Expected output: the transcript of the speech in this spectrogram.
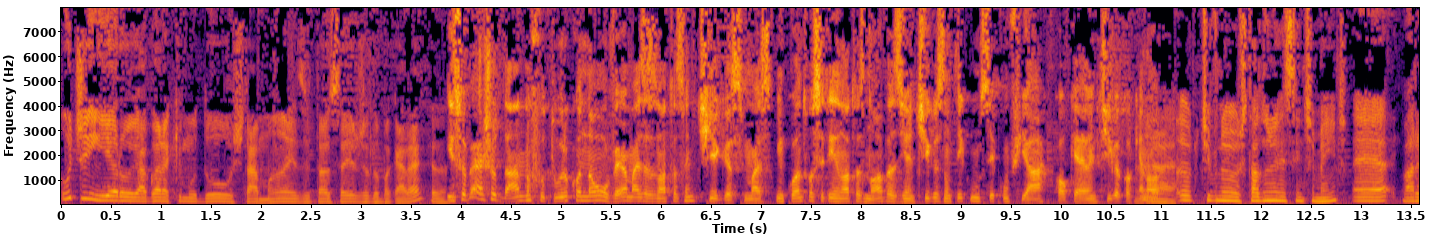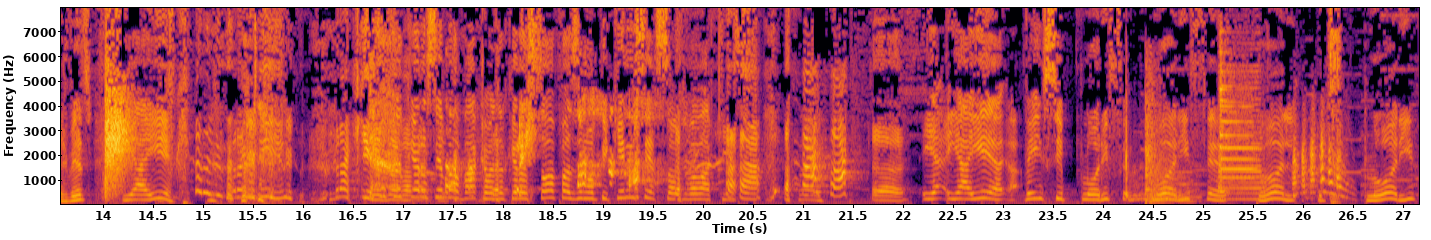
O dinheiro agora que mudou os tamanhos e tal, isso aí ajudou pra caraca? Isso vai ajudar no futuro quando não houver mais as notas antigas, mas enquanto você tem notas novas e antigas, não tem como você confiar qual que é antiga, qual que é nova. É. Eu tive nos Estados Unidos recentemente, é, várias vezes, e aí... pra que isso? Pra que? eu quero ser babaca, mas eu quero só fazer uma pequena inserção de babaquice. E, e aí vem se plorifer... Plorifer... Plori, plorif...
